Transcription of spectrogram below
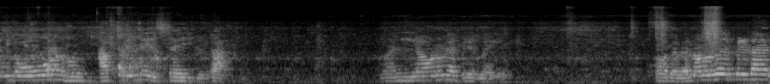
എന്തോരം അത്രയും ടേസ്റ്റ് ആയിരിക്കും കേട്ടാ നല്ലോണം വേപ്പിലിടണേ പൊതുവെ നമ്മൾ വേപ്പിലിടാൻ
